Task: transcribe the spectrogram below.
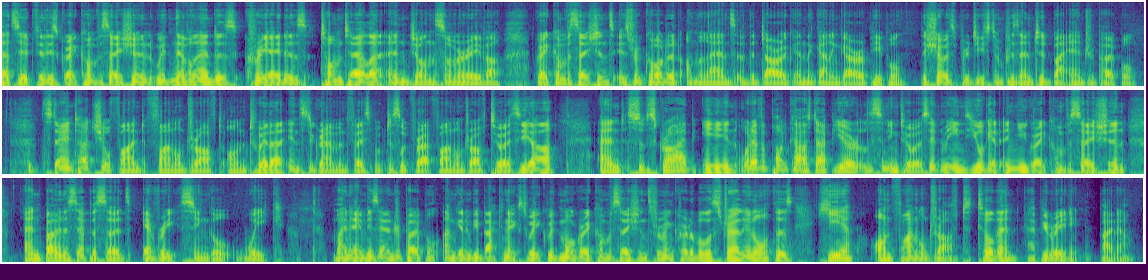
That's it for this great conversation with Neverlanders creators Tom Taylor and John Sommariva. Great Conversations is recorded on the lands of the Darug and the Gundungurra people. The show is produced and presented by Andrew Popel. Stay in touch. You'll find Final Draft on Twitter, Instagram, and Facebook. Just look for at Final Draft 2SER. And subscribe in whatever podcast app you're listening to us. It means you'll get a new great conversation and bonus episodes every single week. My name is Andrew Popel. I'm going to be back next week with more great conversations from incredible Australian authors here on Final Draft. Till then, happy reading. Bye now.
